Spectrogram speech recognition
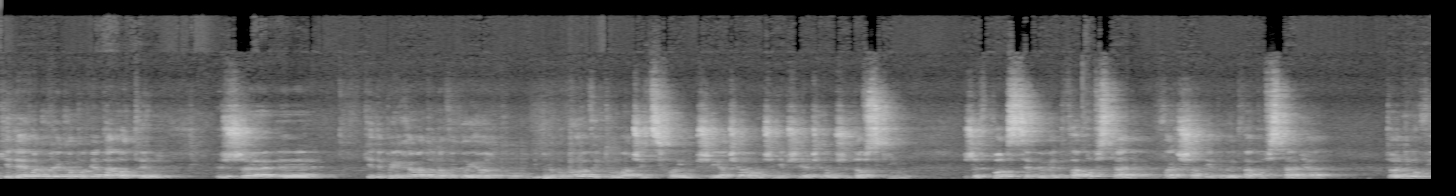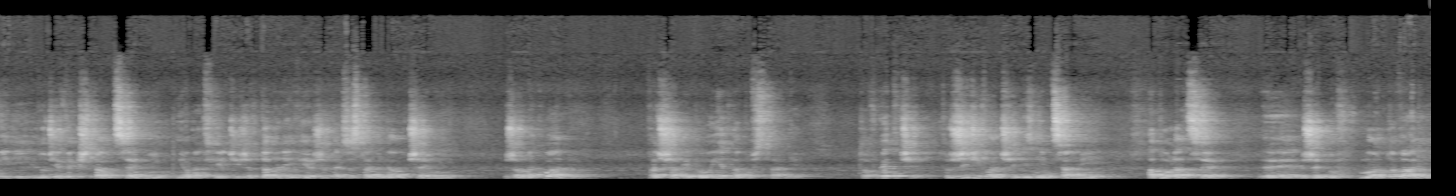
Kiedy Ewa Kurek opowiada o tym, że kiedy pojechała do Nowego Jorku i próbowała wytłumaczyć swoim przyjaciołom czy nieprzyjaciołom żydowskim, że w Polsce były dwa powstania, w Warszawie były dwa powstania, to oni mówili, ludzie wykształceni i ona twierdzi, że w dobrej wierze tak zostali nauczeni, że ona kłamie. W Warszawie było jedno powstanie, to w getcie. To Żydzi walczyli z Niemcami, a Polacy y, Żydów mordowali.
